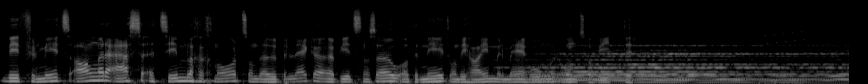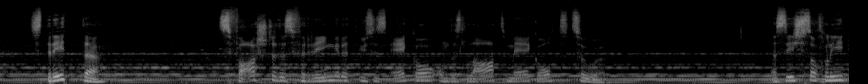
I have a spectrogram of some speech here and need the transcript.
wird für mich das andere Essen ein ziemlicher Knorz und ein Überlegen, ob ich jetzt noch soll oder nicht und ich habe immer mehr Hunger und so weiter. Das Dritte, das Fasten, das verringert unser Ego und es lädt mehr Gott zu. Es ist so ein bisschen,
